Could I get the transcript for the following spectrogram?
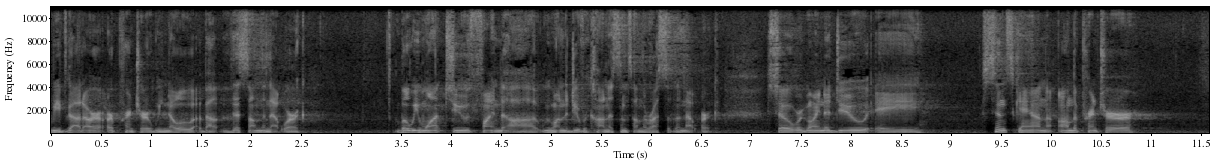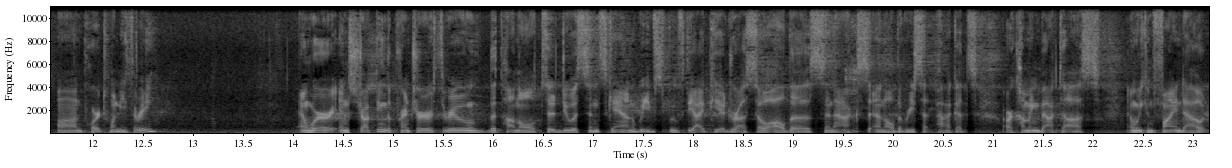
we've got our, our printer. We know about this on the network, but we want to find uh, we want to do reconnaissance on the rest of the network. So we're going to do a SYN scan on the printer on port 23. And we're instructing the printer through the tunnel to do a SYN scan. We've spoofed the IP address so all the SYNACs and all the reset packets are coming back to us and we can find out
